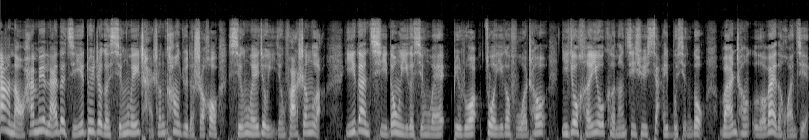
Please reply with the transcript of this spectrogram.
大脑还没来得及对这个行为产生抗拒的时候，行为就已经发生了。一旦启动一个行为，比如做一个俯卧撑，你就很有可能继续下一步行动，完成额外的环节。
